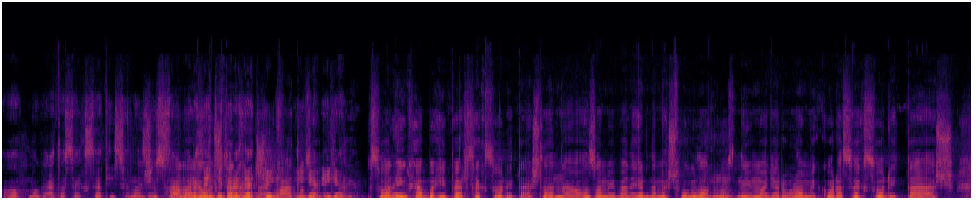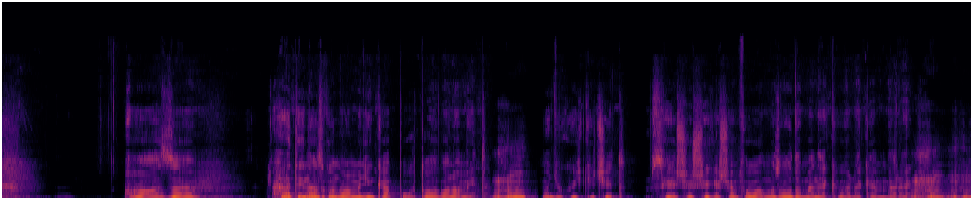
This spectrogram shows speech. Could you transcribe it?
a magát a szexet, hiszen az, és ez számára egy kötelezettség. Igen, igen. Szóval inkább a hiperszexualitás lenne az, amivel érdemes foglalkozni, hmm. magyarul, amikor a szexualitás az Hát én azt gondolom, hogy inkább pótol valamit. Uh-huh. Mondjuk úgy kicsit szélsőségesen fogalmazó, oda menekülnek emberek. Uh-huh, uh-huh.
